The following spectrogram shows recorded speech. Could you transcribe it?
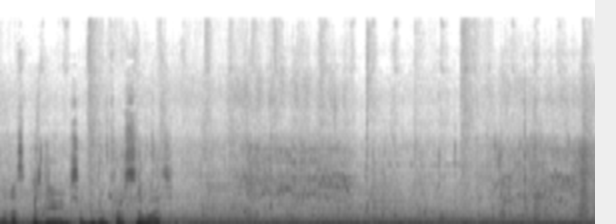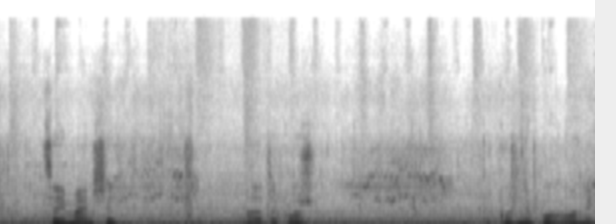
Зараз подивимося, будемо форсувати. Цей менший, але також також непоганий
